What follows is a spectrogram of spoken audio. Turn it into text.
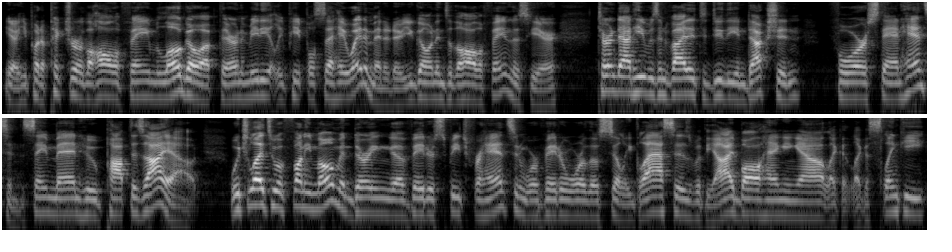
you know, he put a picture of the Hall of Fame logo up there, and immediately people said, "Hey, wait a minute, are you going into the Hall of Fame this year?" Turned out he was invited to do the induction for Stan Hansen, the same man who popped his eye out, which led to a funny moment during uh, Vader's speech for Hansen, where Vader wore those silly glasses with the eyeball hanging out like a, like a slinky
